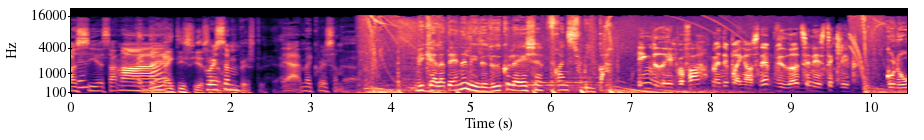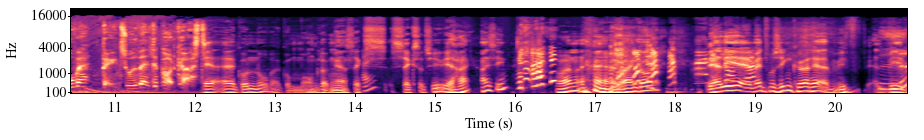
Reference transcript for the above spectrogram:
our? CSI. Den Nej. rigtige CSI var Grissom. den bedste. Ja. Ja, med Grissom. Ja. Vi kalder denne lille lydkollage en sweeper. Ingen ved helt hvorfor, men det bringer os nemt videre til næste klip. Gonova, dagens udvalgte podcast. Her er Gunn Nova. Godmorgen, klokken er 6.26. Ja, hej. Hej, Signe. Hvordan hvordan går det? Vi har lige, øh, mens musikken kørte her, vi, altså, vi, det er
